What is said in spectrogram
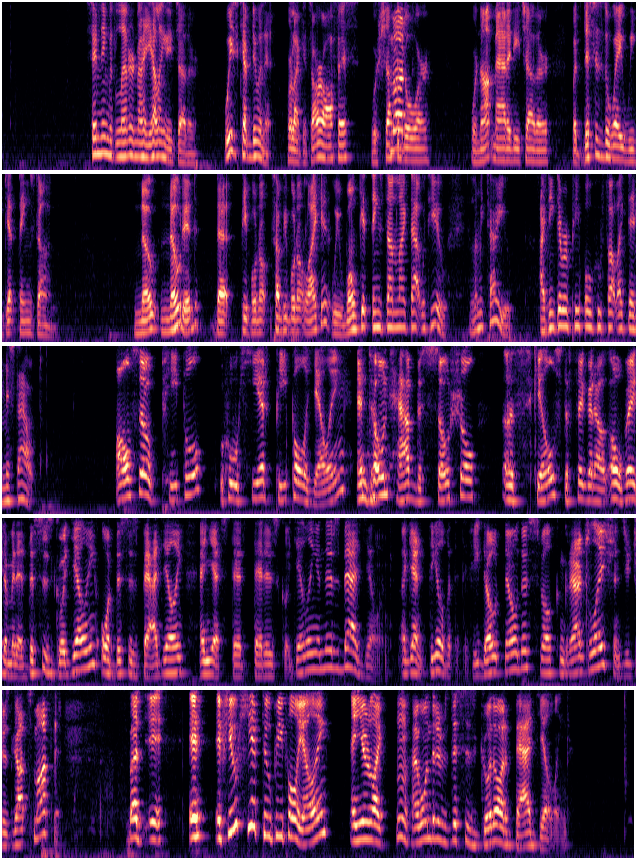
Same thing with Leonard and I yelling at each other. We just kept doing it. We're like, "It's our office. We're shut Smart. the door. We're not mad at each other, but this is the way we get things done." Note noted that people don't some people don't like it. We won't get things done like that with you. And let me tell you, I think there were people who felt like they missed out. Also, people who hear people yelling and don't have the social uh, skills to figure out, oh, wait a minute, this is good yelling or this is bad yelling. And yes, there, there is good yelling and there's bad yelling. Again, deal with it. If you don't know this, well, congratulations, you just got smarter. But i i if you hear two people yelling and you're like, hmm, I wonder if this is good or bad yelling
